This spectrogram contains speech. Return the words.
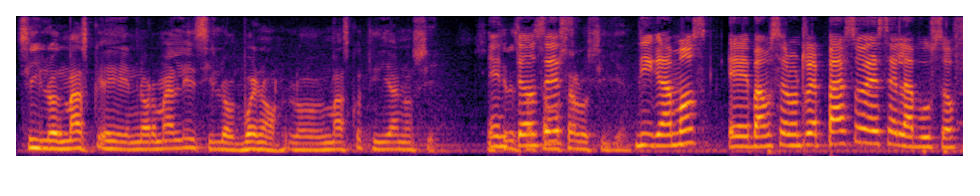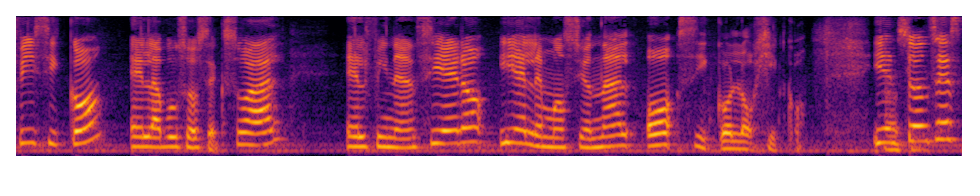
Sí, los más eh, normales y los, bueno, los más cotidianos sí. Entonces, a lo digamos, eh, vamos a hacer un repaso, es el abuso físico, el abuso sexual, el financiero y el emocional o psicológico. Y entonces,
